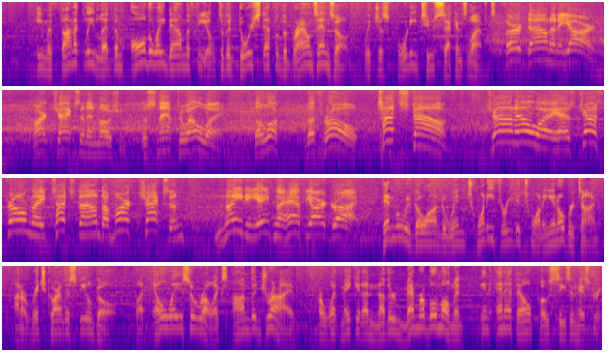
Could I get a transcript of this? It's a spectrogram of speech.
He methodically led them all the way down the field to the doorstep of the Browns' end zone with just 42 seconds left. Third down and a yard. Mark Jackson in motion. The snap to Elway. The look, the throw. Touchdown! John Elway has just thrown the touchdown to Mark Jackson. 98 and a half yard drive. Denver would go on to win 23 to 20 in overtime on a Rich Karlis field goal. But Elway's heroics on the drive are what make it another memorable moment in NFL postseason history.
